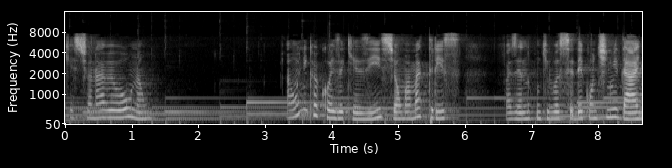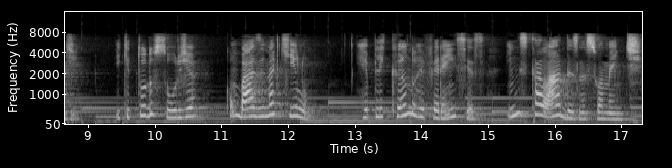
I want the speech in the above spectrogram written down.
questionável ou não. A única coisa que existe é uma matriz, fazendo com que você dê continuidade e que tudo surja com base naquilo, replicando referências instaladas na sua mente.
